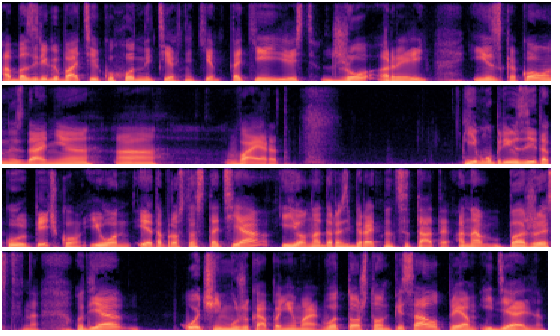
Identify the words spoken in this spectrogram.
обозреватель кухонной техники, такие есть, Джо Рэй, из какого он издания? А, Wired. Ему привезли такую печку, и он, и это просто статья, ее надо разбирать на цитаты. Она божественна. Вот я очень мужика понимаю. Вот то, что он писал, прям идеально.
